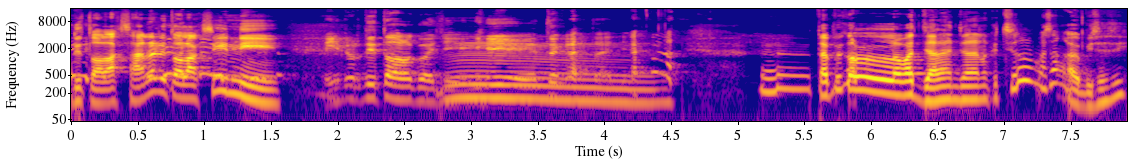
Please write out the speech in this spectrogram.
ditolak sana, ditolak sini. Tidur di tol gue, Ji. Gitu katanya. Hmm. Tapi kalau lewat jalan-jalan kecil masa nggak bisa sih?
